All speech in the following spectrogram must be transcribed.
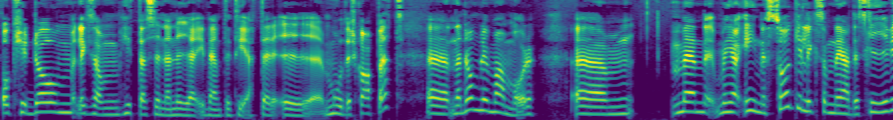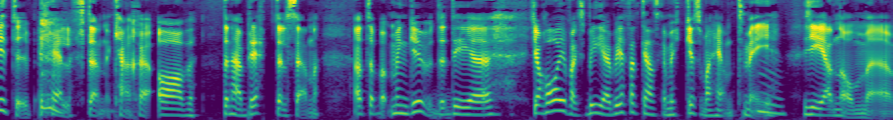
och hur de liksom hittar sina nya identiteter i moderskapet eh, när de blev mammor. Um, men, men jag insåg liksom när jag hade skrivit typ hälften kanske av den här berättelsen. Att men gud, det, jag har ju faktiskt bearbetat ganska mycket som har hänt mig mm. genom eh,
